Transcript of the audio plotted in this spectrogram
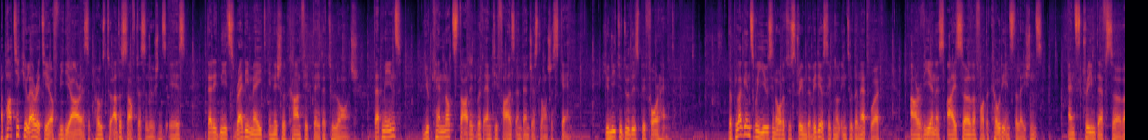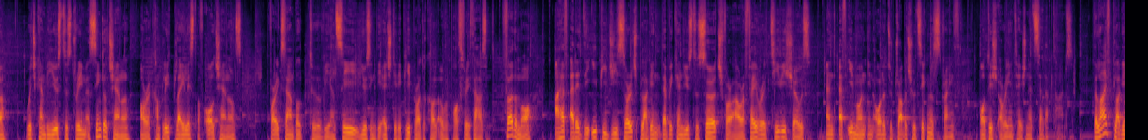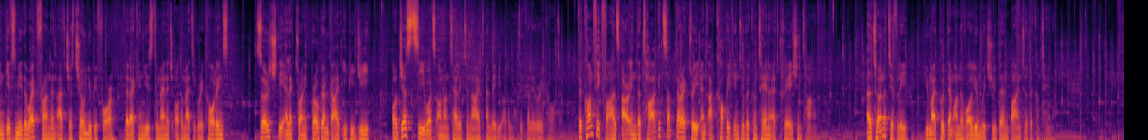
A particularity of VDR as opposed to other software solutions is that it needs ready-made initial config data to launch. That means you cannot start it with empty files and then just launch a scan. You need to do this beforehand. The plugins we use in order to stream the video signal into the network are VNSI server for the Kodi installations and StreamDev server, which can be used to stream a single channel or a complete playlist of all channels, for example to VLC using the HTTP protocol over port 3000. Furthermore, I have added the EPG search plugin that we can use to search for our favorite TV shows and FEMON in order to troubleshoot signal strength or dish orientation at setup times. The Live plugin gives me the web front and I've just shown you before that I can use to manage automatic recordings, search the electronic program guide EPG or just see what's on on telly tonight and maybe automatically record. The config files are in the target subdirectory and are copied into the container at creation time. Alternatively, you might put them on a volume which you then bind to the container.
